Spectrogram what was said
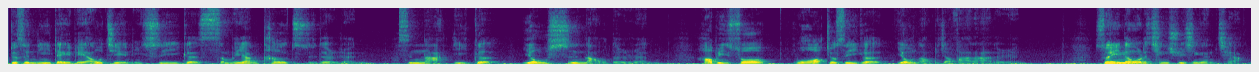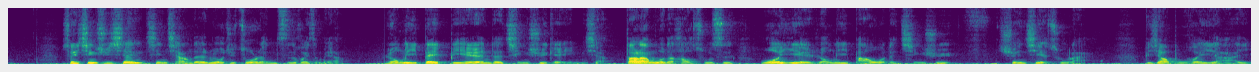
就是你得了解你是一个什么样特质的人，是哪一个优势脑的人。好比说，我就是一个右脑比较发达的人，所以呢，我的情绪性很强。所以情绪性性强的人，如果去做人资会怎么样？容易被别人的情绪给影响。当然，我的好处是，我也容易把我的情绪宣泄出来，比较不会压抑。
